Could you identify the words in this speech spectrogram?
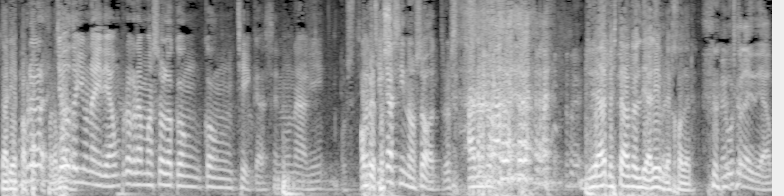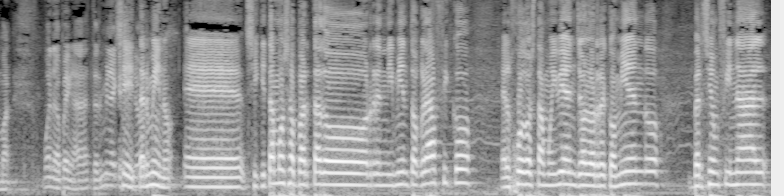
Daría Un para poco, pero yo bueno. doy una idea, un programa solo con, con chicas en Unagi. Con Hombre, chicas pues- y nosotros. Ah, no, no. Yo ya me está dando el día libre, joder. Me gusta la idea, Omar. Bueno, venga, termina que Sí, si no- termino. Eh, si quitamos apartado rendimiento gráfico, el juego está muy bien, yo lo recomiendo. Versión final,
